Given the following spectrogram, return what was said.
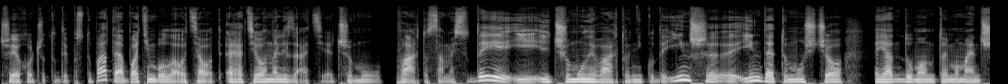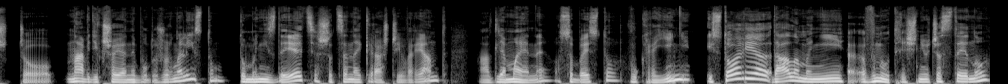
що я хочу туди поступати, а потім була оця от раціоналізація, чому варто саме сюди, і і чому не варто нікуди інше інде, тому що я думав на той момент, що навіть якщо я не буду журналістом, то мені здається, що це найкращий варіант для мене особисто в Україні. Історія дала мені внутрішню частину,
